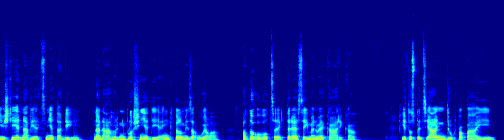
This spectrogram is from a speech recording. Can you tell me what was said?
Ještě jedna věc mě tady, na náhorní plošině Dieng, velmi zaujala. A to ovoce, které se jmenuje kárika. Je to speciální druh papáji,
